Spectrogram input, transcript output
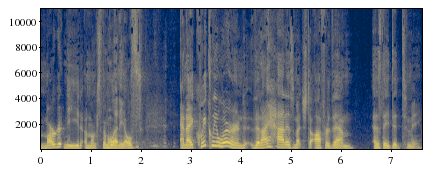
Margaret Mead amongst the millennials, and I quickly learned that I had as much to offer them as they did to me.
